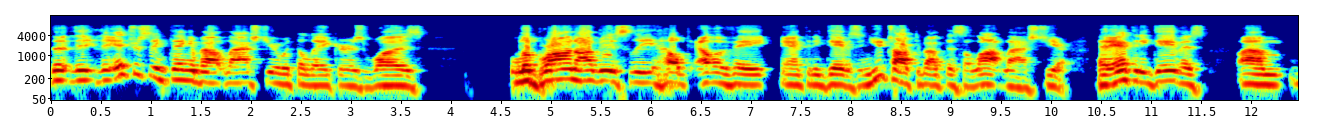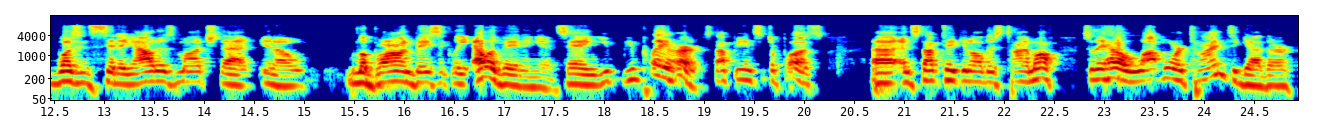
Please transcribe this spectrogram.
the, the, the interesting thing about last year with the Lakers was LeBron obviously helped elevate Anthony Davis. And you talked about this a lot last year that Anthony Davis um, wasn't sitting out as much, that, you know, LeBron basically elevating it, saying, you, you play hurt, stop being such a puss, uh, and stop taking all this time off. So they had a lot more time together,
